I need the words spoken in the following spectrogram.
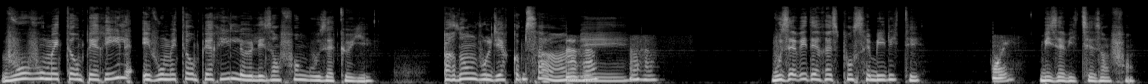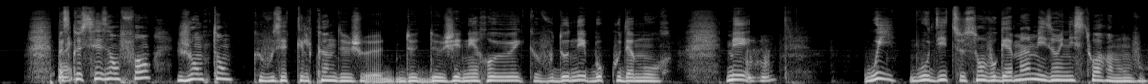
vous vous mettez en péril et vous mettez en péril les enfants que vous accueillez. Pardon de vous le dire comme ça, hein, mhm. mais mhm. vous avez des responsabilités. Oui. Vis-à-vis de ces enfants. Parce que ces enfants, j'entends que vous êtes quelqu'un de, de, généreux et que vous donnez beaucoup d'amour. Mais mhm. oui, vous dites ce sont vos gamins, mais ils ont une histoire avant vous.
